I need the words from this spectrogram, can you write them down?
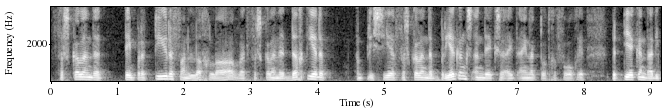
verskillende temperature van luglaag wat verskillende digthede impliseer verskillende brekingsindekse uiteindelik tot gevolg het beteken dat die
